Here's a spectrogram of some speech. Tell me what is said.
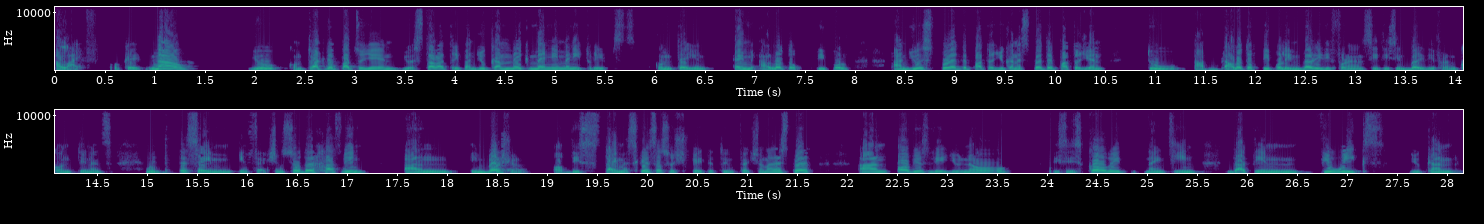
alive, okay? Now, you contract the pathogen, you start a trip, and you can make many, many trips containing a lot of people, and you spread the pathogen, you can spread the pathogen to a, a, lot of people in very different cities, in very different continents with the same infection. So there has been an inversion of this time scales associated to infection and spread. And obviously, you know, this is COVID-19 that in few weeks you can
